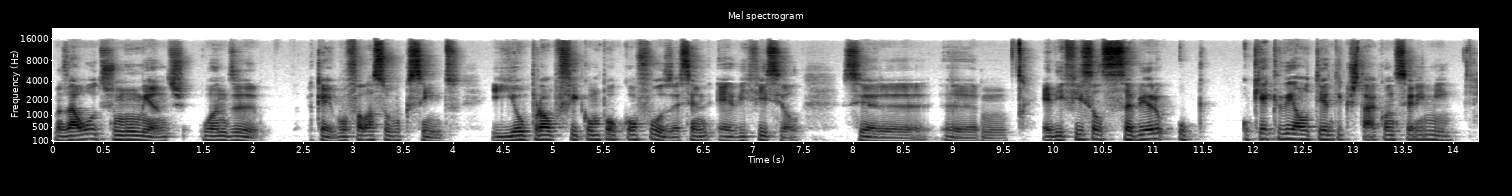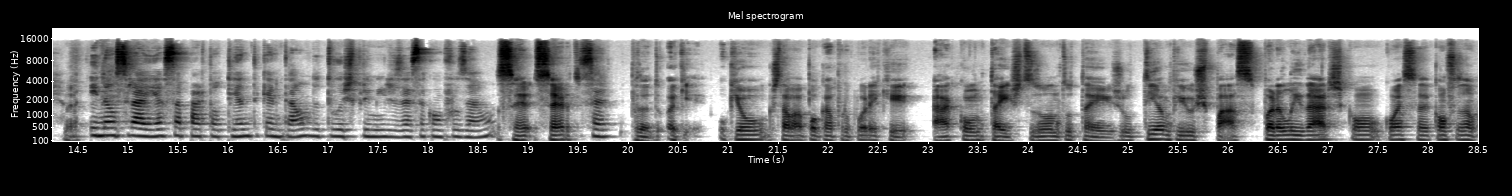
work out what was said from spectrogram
Mas há outros momentos onde, ok, vou falar sobre o que sinto e eu próprio fico um pouco confuso. É, é difícil ser. eh, um, é difícil saber o que, o que é que de autêntico está a acontecer em mim. né? E não será essa a parte autêntica, então, de tu exprimires essa confusão? Cer- Certo? Certo. Portanto, aqui, o que eu estava há pouco a propor é que há contextos onde tu tens o tempo e o espaço para lidares com, com essa confusão.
